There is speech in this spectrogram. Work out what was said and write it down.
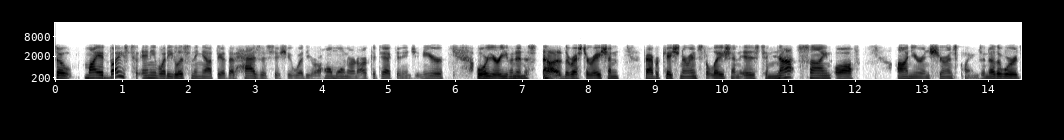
So, my advice to anybody listening out there that has this issue, whether you're a homeowner, an architect, an engineer, or you're even in this, uh, the restoration, fabrication, or installation, is to not sign off on your insurance claims. In other words,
